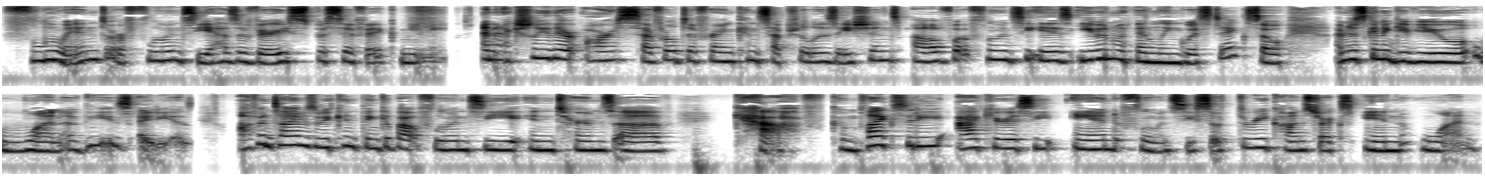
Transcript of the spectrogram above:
fluent or fluency has a very specific meaning. And actually, there are several different conceptualizations of what fluency is, even within linguistics. So I'm just going to give you one of these ideas. Oftentimes, we can think about fluency in terms of CAF, complexity, accuracy, and fluency. So three constructs in one.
